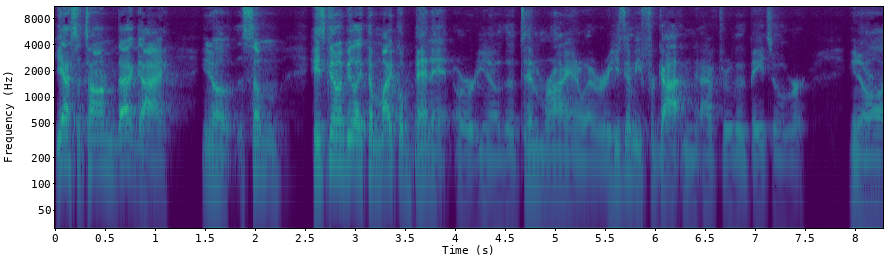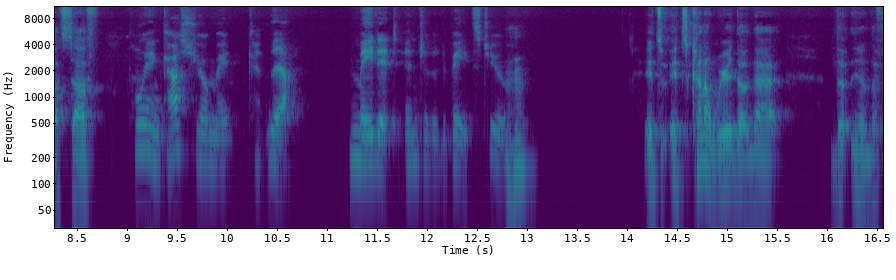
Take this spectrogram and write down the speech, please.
yeah. So Tom, that guy, you know, some he's gonna be like the Michael Bennet or you know the Tim Ryan or whatever. He's gonna be forgotten after the debate's over. You know all that stuff. Julian Castro made yeah, made it into the debates too. Mhm. It's it's kind of weird though that the you know the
